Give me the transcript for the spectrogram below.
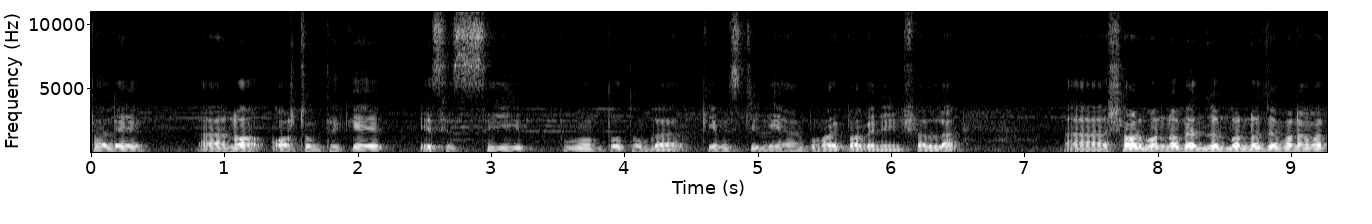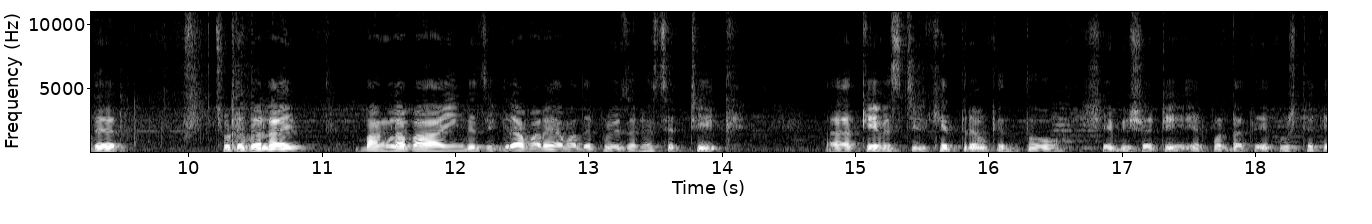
তাহলে অষ্টম থেকে এসএসসি পর্যন্ত তোমরা কেমিস্ট্রি নিয়ে ভয় পাবে না ইনশাল্লাহ স্বরবর্ণ ব্যঞ্জনবর্ণ যেমন আমাদের ছোটোবেলায় বাংলা বা ইংরেজি গ্রামারে আমাদের প্রয়োজন হয়েছে, ঠিক কেমিস্ট্রির ক্ষেত্রেও কিন্তু সেই বিষয়টি। এরপর দেখো একুশ থেকে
